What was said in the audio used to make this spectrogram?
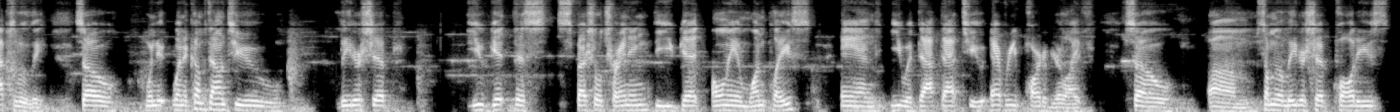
Absolutely. So when it when it comes down to leadership you get this special training that you get only in one place and you adapt that to every part of your life. So um, some of the leadership qualities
